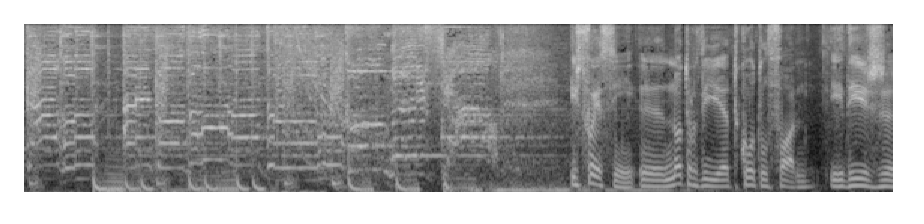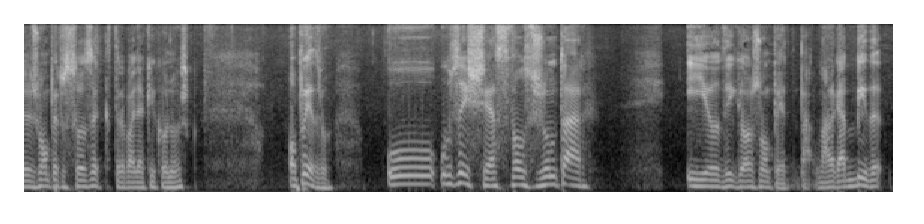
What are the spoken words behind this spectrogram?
carro, em todo lado, Isto foi assim, uh, no outro dia o os excessos vão se juntar. E eu digo ao João Pedro, pá, larga a bebida.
